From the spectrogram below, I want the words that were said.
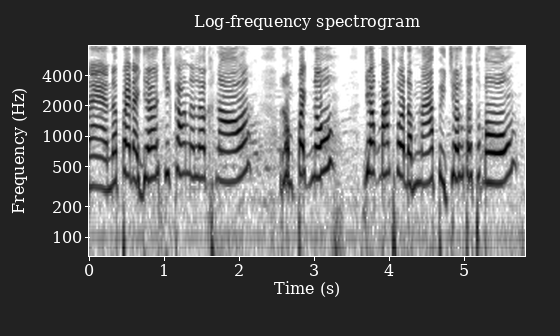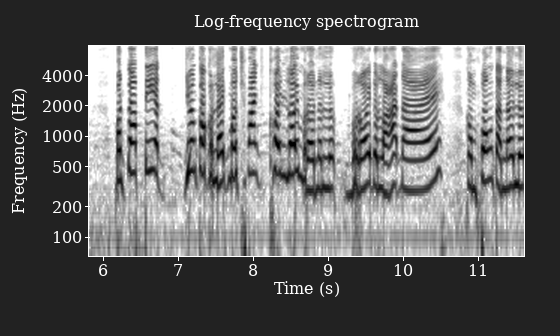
ចានៅពេលដែលយើងជិះកង់នៅលើខ្នល់រំពេចនោះយើងបានធ្វើដំណើរពីជើងទៅត្បូងបន្ទាប់ទៀតយើងក៏កលែកមើលឆ្វាច់ឃើញលុយ100នៅលើ100ដុល្លារដែរកំពុងតែនៅលើ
